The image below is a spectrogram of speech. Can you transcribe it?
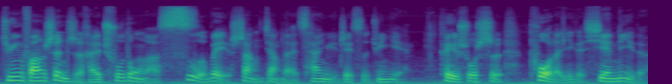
军方甚至还出动了四位上将来参与这次军演。可以说是破了一个先例的，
